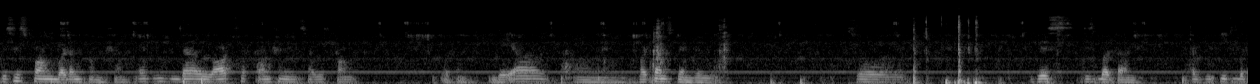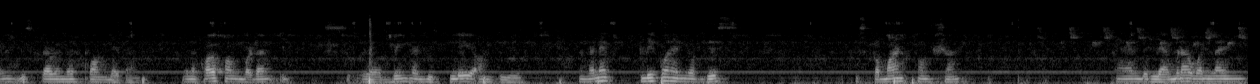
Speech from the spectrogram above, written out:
this is fun button function. There are lots of functions inside this func button they are um, buttons generally. So this this button each button is described as func button. When I call func button it uh, brings a display onto you. And when I click on any of this this command function and the lambda one line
